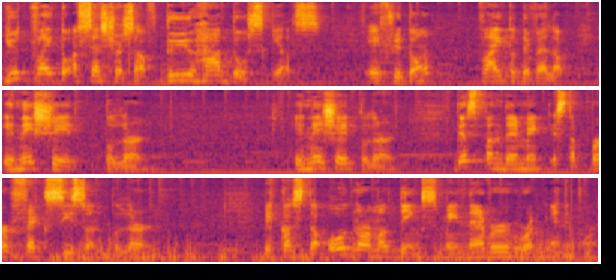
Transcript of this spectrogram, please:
you try to assess yourself do you have those skills? If you don't, try to develop, initiate to learn. Initiate to learn. This pandemic is the perfect season to learn because the old normal things may never work anymore.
